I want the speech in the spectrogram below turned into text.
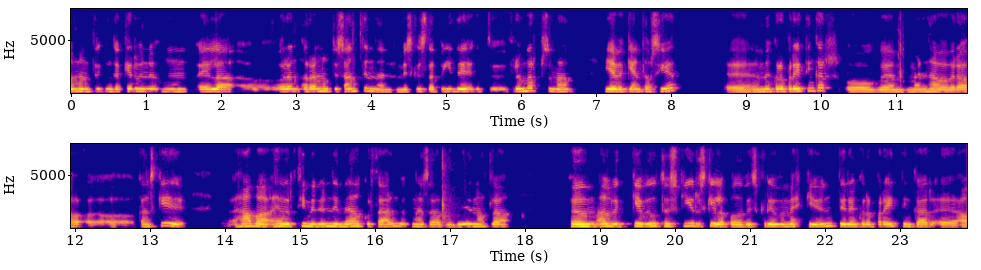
almannatryggingakerfinu, hún eiginlega rann, rann út í sandin en mér skilst að býði eitthvað frumvarp sem að ég hef ekki ennþá séð um einhverja breytingar og menn hafa verið að kannski hafa, hefur tíminn unnið með okkur þar vegna þess að við náttúrulega höfum alveg gefið út þau skýru skilabóðu við skrifum ekki undir einhverja breytingar uh, á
